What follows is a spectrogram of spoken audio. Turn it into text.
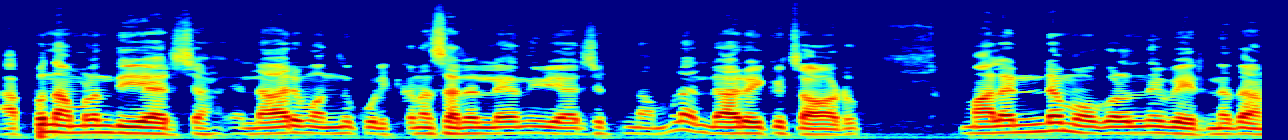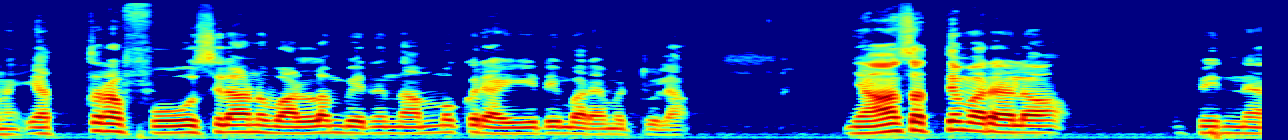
അപ്പം നമ്മൾ എന്ത് വിചാരിച്ച? എല്ലാവരും വന്ന് കുളിക്കണ സ്ഥലമല്ലേ എന്ന് വിചാരിച്ചിട്ട് നമ്മളെല്ലാവരും ഒക്കെ ചാടും. മലന്റെ മുകളിൽ നിന്ന് വരുന്നതാണ്. എത്ര ഫോഴ്സിലാണ് വള്ളം വരുന്നത് നമുക്കൊരു ഐഡിയയും പറയാൻ പറ്റില്ല ഞാൻ സത്യം പറയാലോ പിന്നെ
